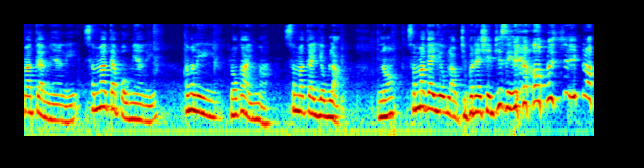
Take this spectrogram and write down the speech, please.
မတ်ကပ်မြန်လေစမတ်ကပ်ပုံမြန်လေ။ အမလီလောကကြီးမှာစမတ်ကတ်ရုပ်လောက်နော်စမတ်ကတ်ရုပ်လောက်ဒီပရက်ရှင်ဖြစ်စေရအောင်မရှိတော့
